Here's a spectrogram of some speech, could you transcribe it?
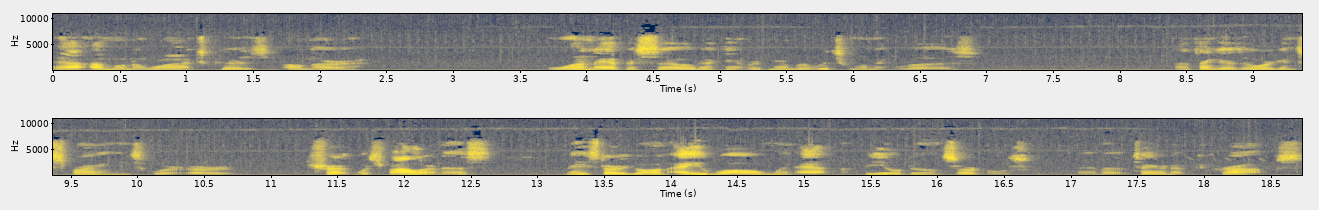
Now, I'm going to watch because on our one episode, I can't remember which one it was. I think it was Oregon Springs, where, truck was following us, and he started going AWOL and went out in the field doing circles and uh, tearing up the crops.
